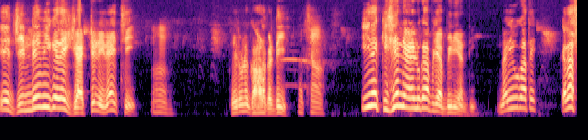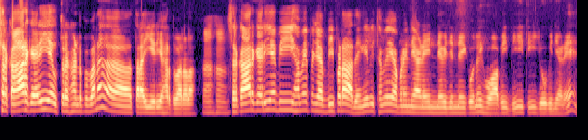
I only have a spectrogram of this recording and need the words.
ਇਹ ਜਿੰਨੇ ਵੀ ਕਹਿੰਦੇ ਜੱਟ ਨੇ ਨਾ ਇੱਥੇ ਹੂੰ ਫਿਰ ਉਹਨੇ ਗਾਲ ਕੱਢੀ ਅੱਛਾ ਇਹਨੇ ਕਿਸੇ ਨਿਆਣੇ ਨੂੰ ਕਹਿੰਦਾ ਪੰਜਾਬੀ ਨਹੀਂ ਆਉਂਦੀ ਮੈਂ ਕਿਹਾ ਕਹਤੇ ਕਹਿੰਦਾ ਸਰਕਾਰ ਕਹਿ ਰਹੀ है उत्तराखंड पे ना तराई एरिया हरिद्वार वाला ਹਾਂ ਹਾਂ सरकार कह रही है भी हमें पंजाबी पढ़ा देंगे भी हमें अपने ਨਿਆਣੇ ਇੰਨੇ ਜਿੰਨੇ ਕੋ ਨਹੀਂ ਹੋਆ ਵੀ 20 30 ਜੋ ਵੀ ਨਿਆਣੇ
